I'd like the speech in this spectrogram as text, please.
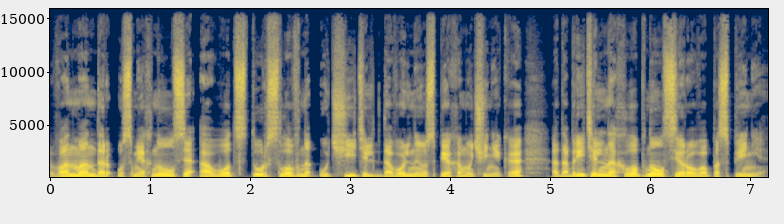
Ван Мандер усмехнулся, а вот Стур, словно учитель, довольный успехом ученика, одобрительно хлопнул Серова по спине.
